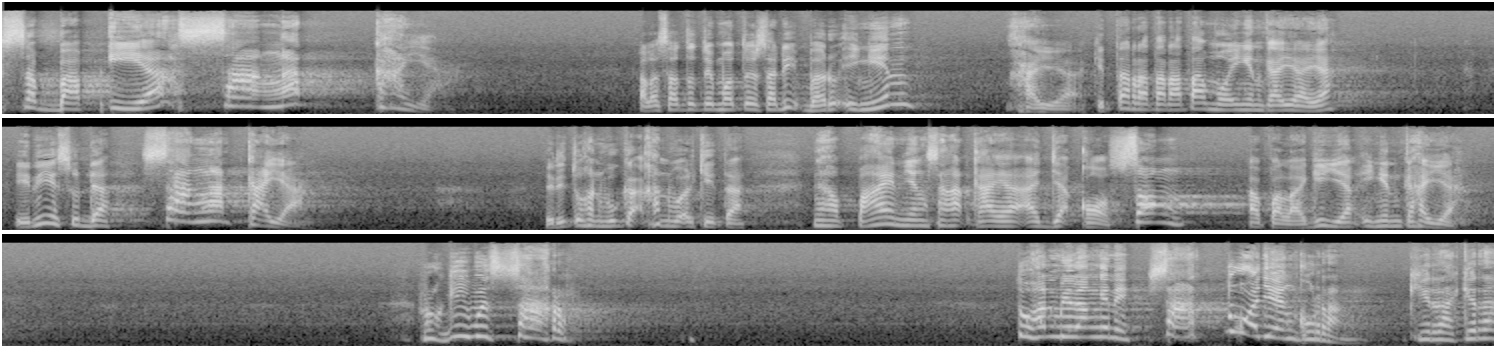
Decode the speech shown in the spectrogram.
sebab ia sangat kaya. Kalau satu Timotius tadi baru ingin kaya. Kita rata-rata mau ingin kaya ya. Ini sudah sangat kaya. Jadi Tuhan bukakan buat kita. Ngapain yang sangat kaya aja kosong, apalagi yang ingin kaya. Rugi besar. Tuhan bilang gini, satu aja yang kurang. Kira-kira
